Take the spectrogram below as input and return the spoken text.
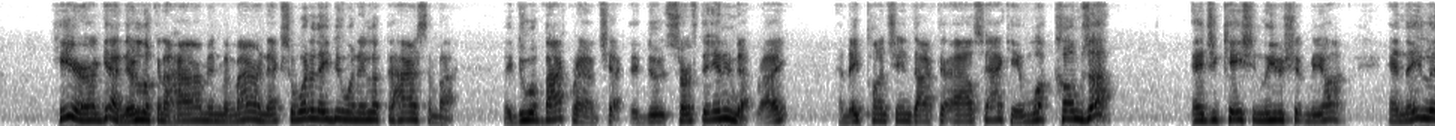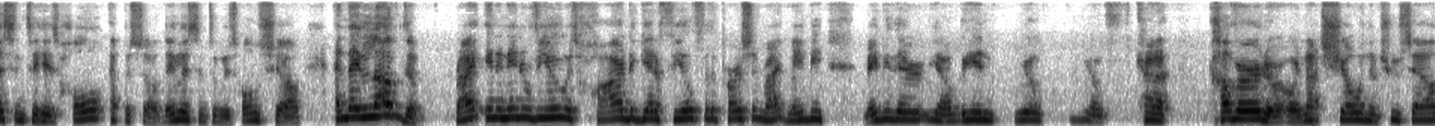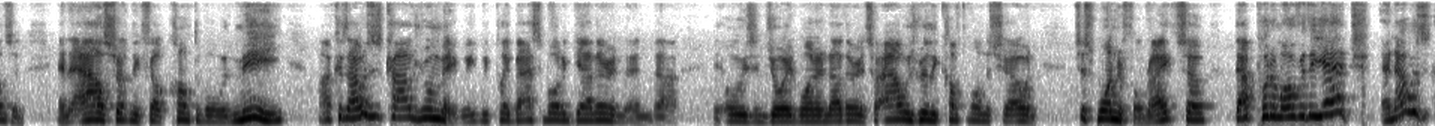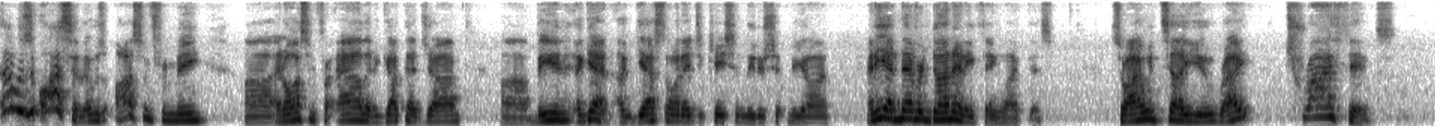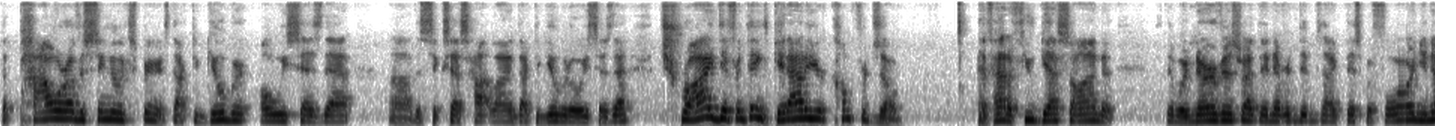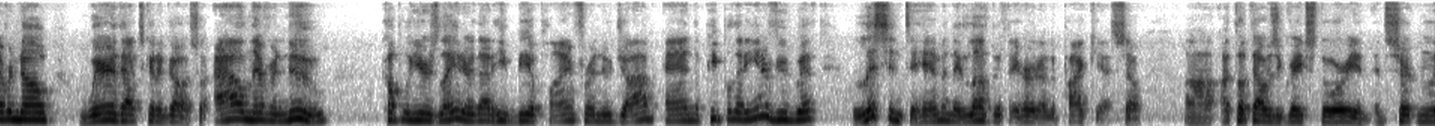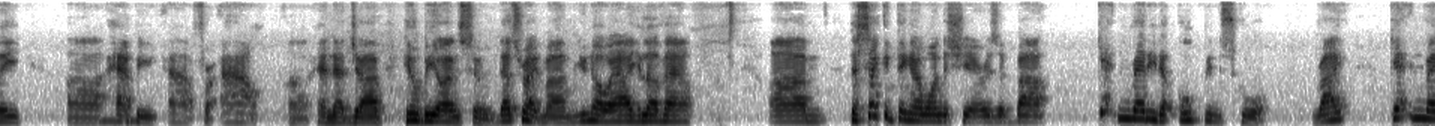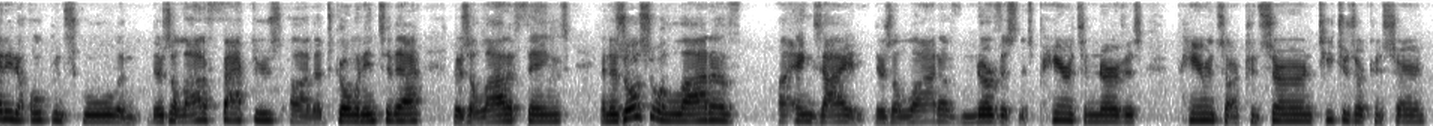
here again, they're looking to hire him in Mamaroneck. So what do they do when they look to hire somebody? They do a background check. They do surf the internet, right? And they punch in Dr. Al Saki, and what comes up? education, leadership, and beyond. And they listened to his whole episode. They listened to his whole show, and they loved him. right? In an interview, it's hard to get a feel for the person, right? Maybe, maybe they're you know being real, you know, kind of covered or, or not showing their true selves. And and Al certainly felt comfortable with me because uh, I was his college roommate. We we played basketball together and and uh, always enjoyed one another. And so Al was really comfortable on the show and just wonderful, right? So that put him over the edge, and that was that was awesome. It was awesome for me, uh, and awesome for Al that he got that job, uh, being again a guest on Education Leadership Beyond, and he had never done anything like this. So I would tell you, right? Try things. The power of a single experience. Dr. Gilbert always says that. Uh, the Success Hotline, Dr. Gilbert always says that. Try different things. Get out of your comfort zone. I've had a few guests on that that were nervous, right? They never did like this before, and you never know where that's going to go. So Al never knew a couple years later that he'd be applying for a new job, and the people that he interviewed with listened to him and they loved what they heard on the podcast. So uh, I thought that was a great story, and, and certainly uh, happy uh, for Al uh, and that job. He'll be on soon. That's right, Mom. You know Al. You love Al. Um, the second thing I wanted to share is about getting ready to open school right? Getting ready to open school, and there's a lot of factors uh, that's going into that. There's a lot of things, and there's also a lot of uh, anxiety. There's a lot of nervousness. Parents are nervous. Parents are concerned. Teachers are concerned,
